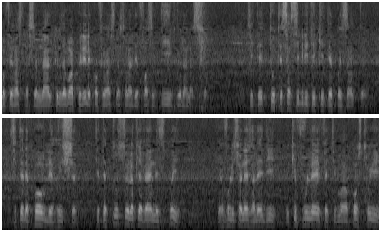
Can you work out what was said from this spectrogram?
conférence nationale que nous avons appelée les conférences nationales des forces vives de la nation. C'était toutes les sensibilités qui étaient présentes. C'était des pauvres, des riches. C'était tous ceux-là qui avaient un esprit révolutionnaire, j'allais dire, mais qui voulaient effectivement construire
